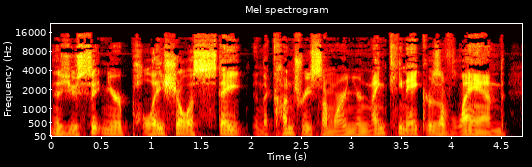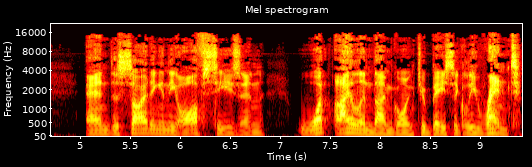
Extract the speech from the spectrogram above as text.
As you sit in your palatial estate in the country somewhere in your 19 acres of land and deciding in the off season what island I'm going to basically rent.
